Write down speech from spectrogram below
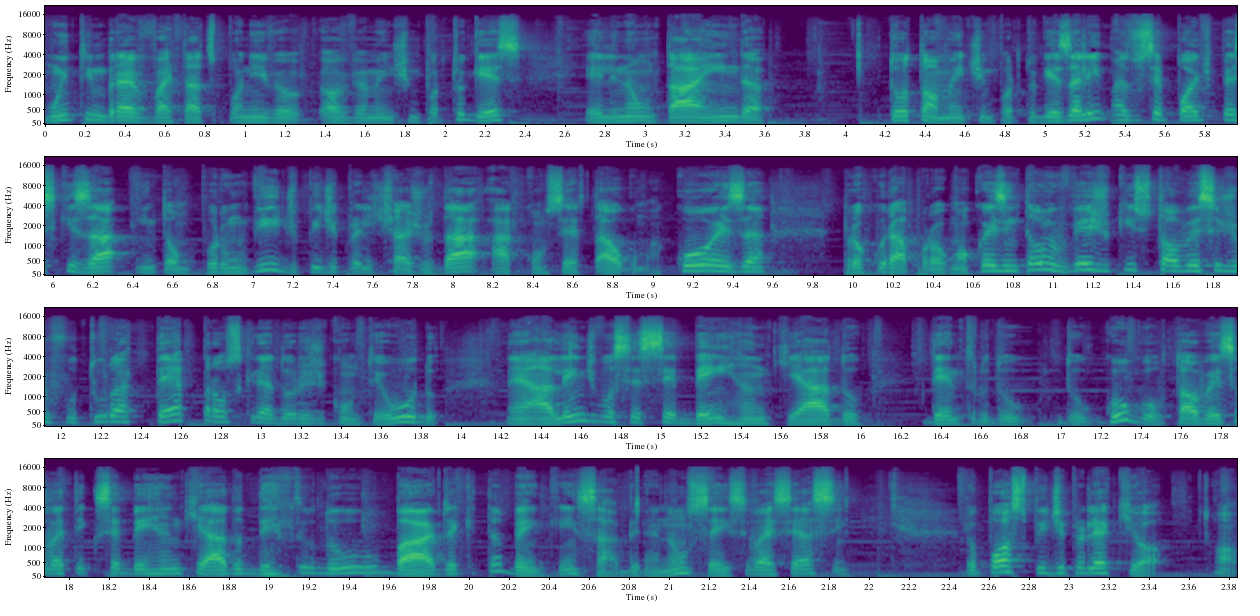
Muito em breve vai estar disponível, obviamente, em português. Ele não está ainda totalmente em português ali, mas você pode pesquisar então por um vídeo, pedir para ele te ajudar a consertar alguma coisa, procurar por alguma coisa. Então eu vejo que isso talvez seja o futuro até para os criadores de conteúdo, né? Além de você ser bem ranqueado dentro do, do Google, talvez você vai ter que ser bem ranqueado dentro do Bard aqui também, quem sabe, né? Não sei se vai ser assim. Eu posso pedir para ele aqui, ó, ó,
